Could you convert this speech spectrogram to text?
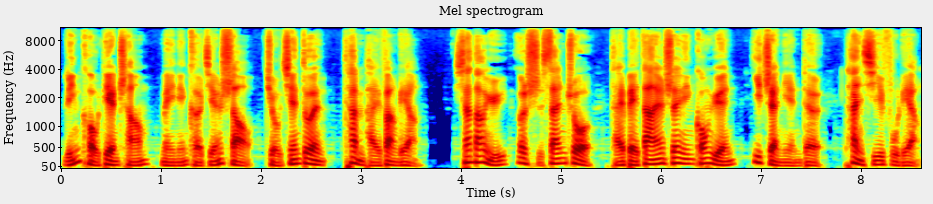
林口电厂每年可减少九千吨碳排放量，相当于二十三座台北大安森林公园一整年的碳吸附量。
